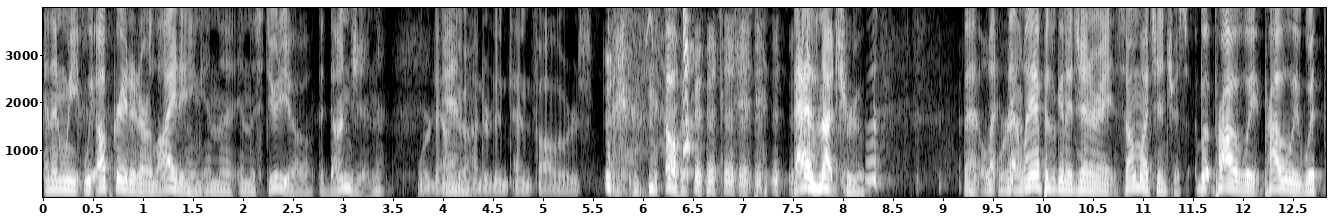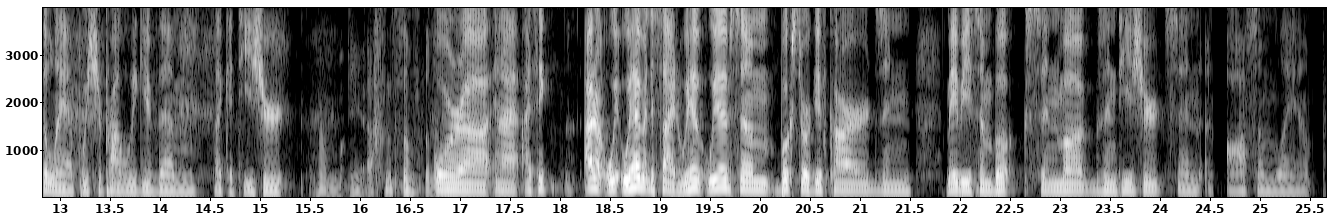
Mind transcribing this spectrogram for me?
And then we we upgraded our lighting in the in the studio, the dungeon. We're down And- to 110 followers. No, that is not true. That la- that lamp is going to generate so much interest, but probably probably with the lamp, we should probably give them like a T-shirt Um, yeah, something. or else. uh, and I, I think I don't we, we haven't decided. We have we have some bookstore gift cards and maybe some books and mugs and T-shirts and an awesome lamp.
